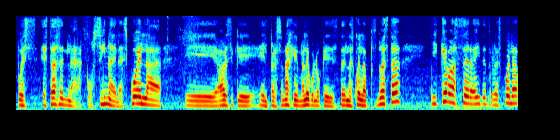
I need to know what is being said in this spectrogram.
pues estás en la cocina de la escuela, eh, ahora sí que el personaje malévolo que está en la escuela pues no está, y qué vas a hacer ahí dentro de la escuela,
